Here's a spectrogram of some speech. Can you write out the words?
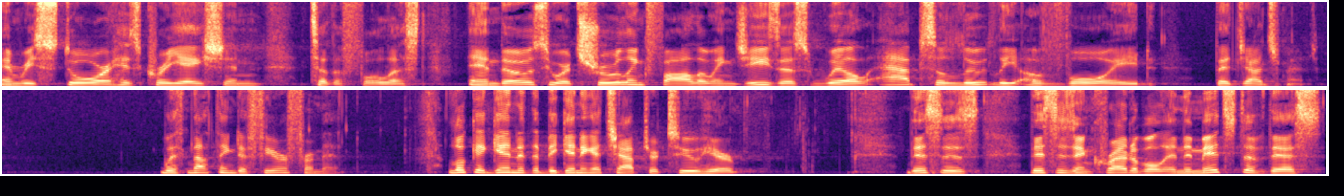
and restore his creation to the fullest. And those who are truly following Jesus will absolutely avoid the judgment with nothing to fear from it. Look again at the beginning of chapter 2 here. This is, this is incredible. In the midst of this,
